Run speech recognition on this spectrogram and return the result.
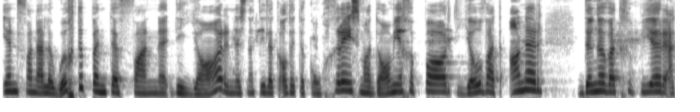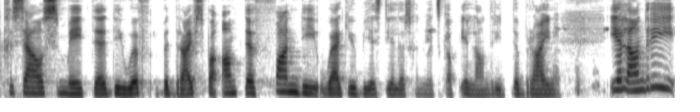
een van hulle hoogtepunte van uh, die jaar en is natuurlik altyd 'n kongres, maar daarmee gepaard heelwat ander dinge wat gebeur. Ek gesels met uh, die hoofbedryfsbeampte van die Wagyu beestelers genootskap, Elandri De Bruin. Elandri,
